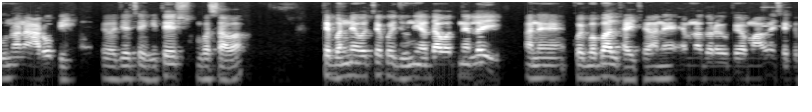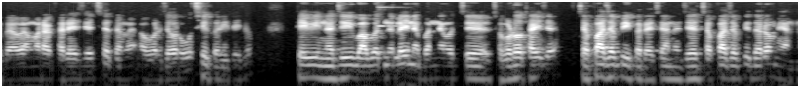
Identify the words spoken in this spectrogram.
ગુનાના આરોપી જે છે હિતેશ વસાવા, તે બંને વચ્ચે કોઈ જૂની અદાવતને લઈ અને કોઈ બબાલ થાય છે અને એમના દ્વારા એવું કહેવામાં આવે છે કે, ભાઈ, હવે અમારા ઘરે જે છે તમે અવર જવર ઓછી કરી દેજો. તેવી નજીવી બાબતને લઈને બંને વચ્ચે ઝઘડો થાય છે, ઝપાઝપી કરે છે અને જે ઝપાઝપી દરમિયાન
